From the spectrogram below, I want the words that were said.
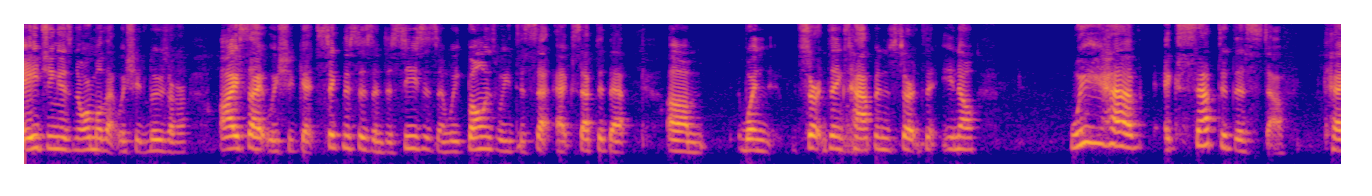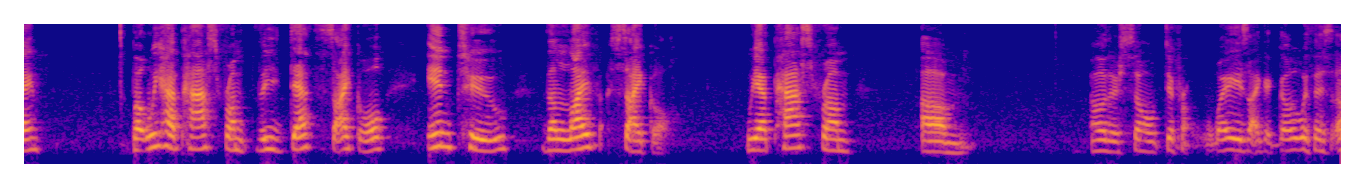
aging is normal, that we should lose our eyesight, we should get sicknesses and diseases and weak bones. We accepted that um, when certain things happen, certain th- you know, we have accepted this stuff, okay? But we have passed from the death cycle into the life cycle. We have passed from, um, oh, there's so different ways I could go with this.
